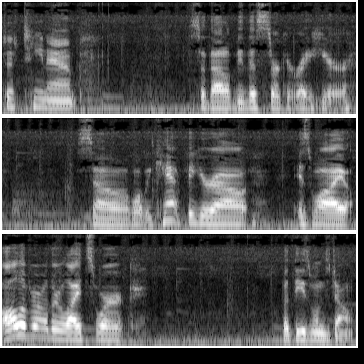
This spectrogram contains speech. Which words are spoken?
15 amp. So that'll be this circuit right here. So what we can't figure out is why all of our other lights work, but these ones don't.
